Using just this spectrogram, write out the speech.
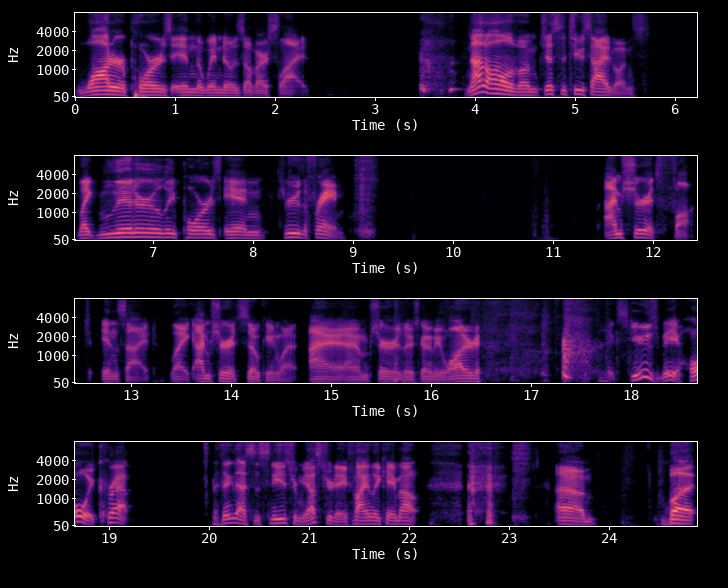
water pours in the windows of our slide. Not all of them, just the two side ones. Like literally pours in through the frame. I'm sure it's fucked inside. Like I'm sure it's soaking wet. I am sure there's going to be water. Excuse me. Holy crap. I think that's the sneeze from yesterday finally came out. um, but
